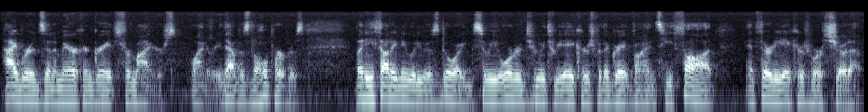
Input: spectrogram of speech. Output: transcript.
hybrids and American grapes for Meier's Winery. That was the whole purpose. But he thought he knew what he was doing. So he ordered two or three acres for the grapevines, he thought, and 30 acres worth showed up.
